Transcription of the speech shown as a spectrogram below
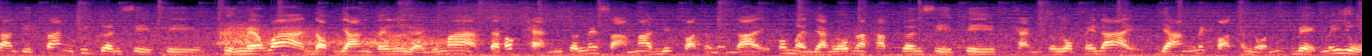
การติดตั้งที่เกิน 4 ปี ถึงแม้ว่าดอกยางจะเหลืออยู่มาก แต่ก็แข็งจนไม่สามารถยึดเกาะถนนได้ก็เหมือนยางลบนะครับเกิน 4 ปี แข็งจนลบไม่ได้ ยางไม่เกาะถนนเบรกไม่อยู่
